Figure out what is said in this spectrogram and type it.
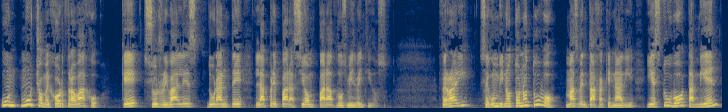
un mucho mejor trabajo que sus rivales durante la preparación para 2022. Ferrari, según Binotto, no tuvo más ventaja que nadie y estuvo también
